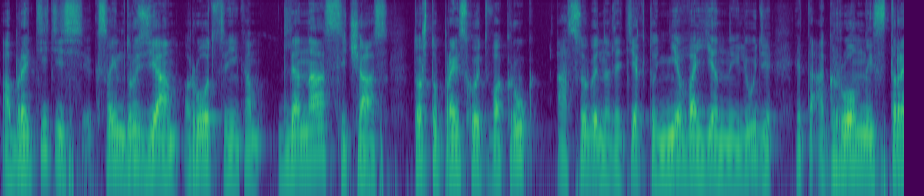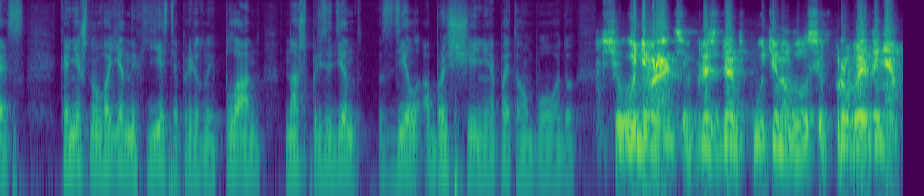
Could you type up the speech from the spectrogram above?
обратитесь к своим друзьям, родственникам. Для нас сейчас то, что происходит вокруг, особенно для тех, кто не военные люди, это огромный стресс. Конечно, у военных есть определенный план. Наш президент сделал обращение по этому поводу. Сьогодні вранці президент Путін оголосив проведення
